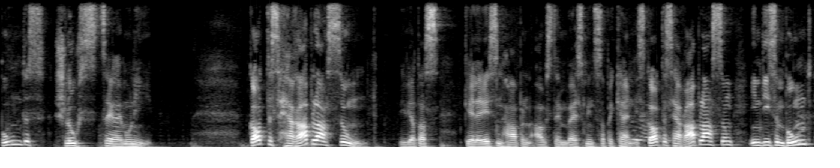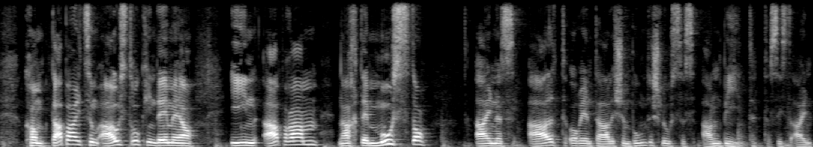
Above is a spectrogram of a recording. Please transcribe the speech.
Bundesschlusszeremonie. Gottes Herablassung, wie wir das gelesen haben aus dem Westminster Bekenntnis. Gottes Herablassung in diesem Bund kommt dabei zum Ausdruck, indem er ihn Abraham nach dem Muster eines altorientalischen Bundesschlusses anbietet. Das ist ein,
